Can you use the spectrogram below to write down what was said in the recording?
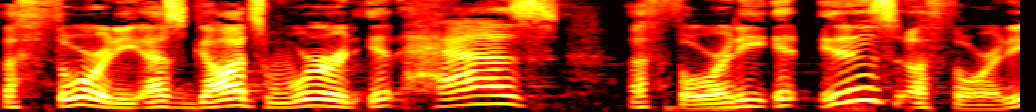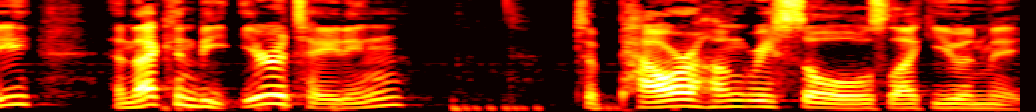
authority. As God's word, it has authority, it is authority, and that can be irritating to power hungry souls like you and me.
